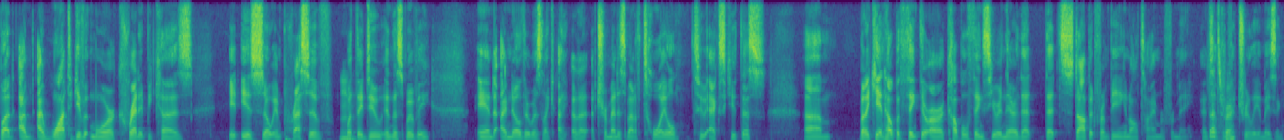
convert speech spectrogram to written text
But I I want to give it more credit because it is so impressive what they do in this movie, and I know there was like a, a, a tremendous amount of toil to execute this. Um, but I can't help but think there are a couple of things here and there that that stop it from being an all timer for me and That's something truly amazing.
